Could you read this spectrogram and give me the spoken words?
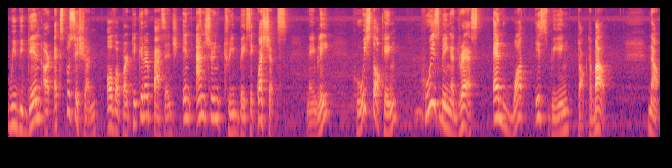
we begin our exposition of a particular passage in answering three basic questions, namely, who is talking, who is being addressed, and what is being talked about. Now,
